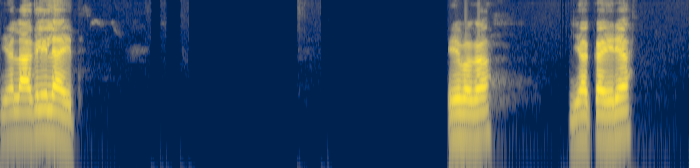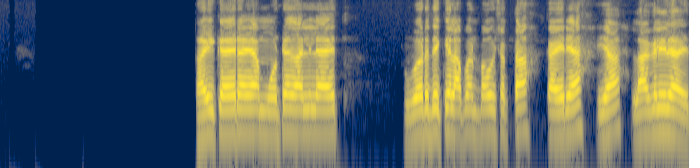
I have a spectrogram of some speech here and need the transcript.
या लागलेल्या आहेत. हे बघा या कैऱ्या. काही कैऱ्या या मोठ्या झालेल्या आहेत. वर देखील आपण पाहू शकता कैऱ्या या लागलेल्या आहेत.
